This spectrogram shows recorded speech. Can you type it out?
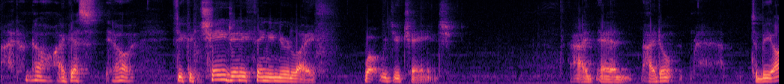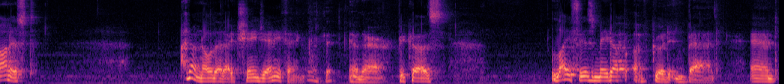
I don't know. I guess you know, if you could change anything in your life, what would you change? I and I don't. To be honest, I don't know that I'd change anything Okay. in there because life is made up of good and bad. And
